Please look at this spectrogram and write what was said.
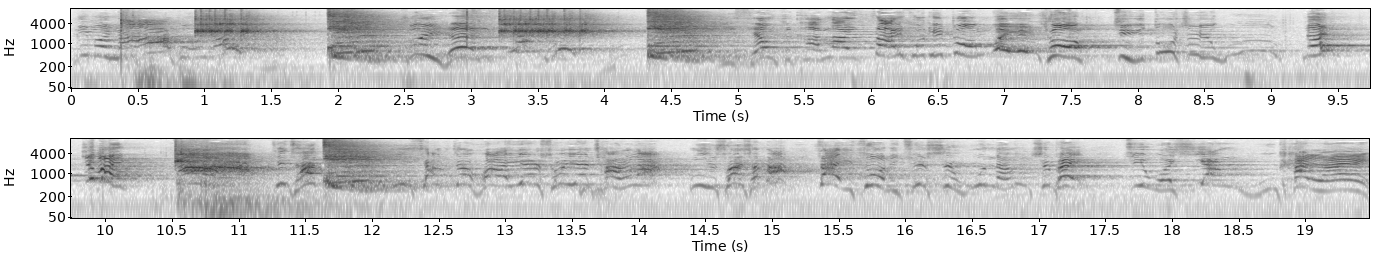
你们哪个有？谁人相信？小子看来，在座的众位英雄，俱都是无能之辈。啊！金蝉，你想这话越说越长了。你说什么？在座的却是无能之辈？据我相看来，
